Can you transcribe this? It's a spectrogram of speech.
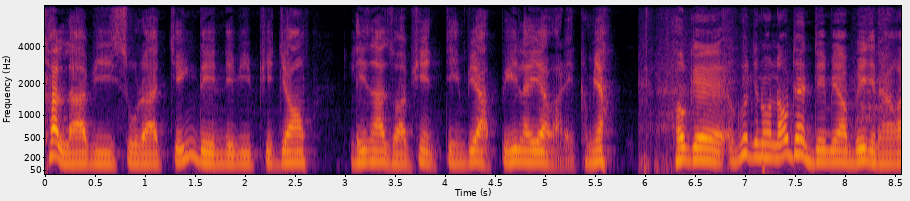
ခတ်လာပြီးဆိုတာကျင်းသေးနေပြီဖြစ်ကြောင်း လေးစားစွာဖြင့်တင်ပြပေးလိုက်ရပါတယ်ခင်ဗျာဟုတ်ကဲ့အခုကျွန်တော်နောက်ထပ်တင်ပြပေးချင်တာက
